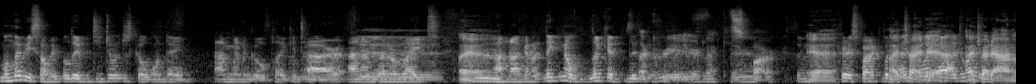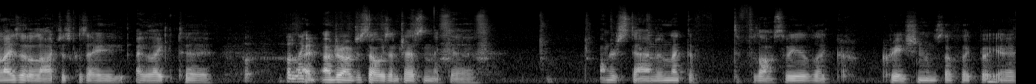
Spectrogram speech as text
well, maybe some people do, but you don't just go one day. I'm gonna go play guitar and I'm gonna write. yeah. Oh, yeah. Mm. I'm not gonna like you know look at It's that the creative like, yeah. spark thing. Yeah. Chris Park, but I try like- to don't I like- try to analyze it a lot just because I I like to but like I, I don't know just always interested in like the understanding like the the philosophy of like creation and stuff like but yeah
